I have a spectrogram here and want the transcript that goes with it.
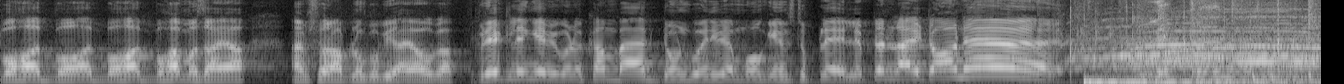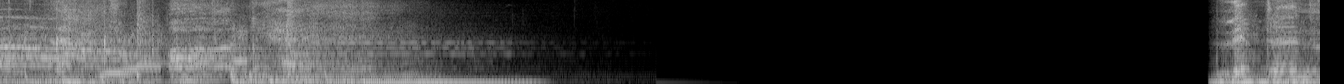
बहुत बहुत बहुत बहुत मज़ा आया। आई एम श्योर आप लोगों को भी आया होगा। ब्रेक लेंगे we come back don't go anywhere more games to play Lipton light on है। लिप्टन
